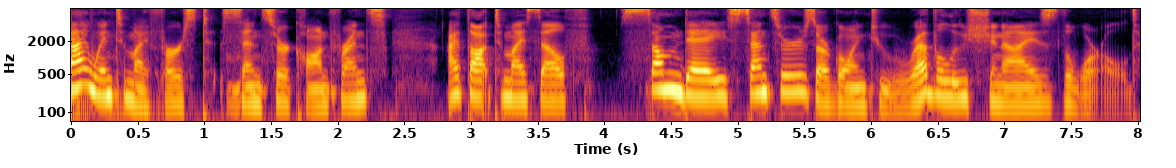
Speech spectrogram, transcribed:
I went to my first sensor conference, I thought to myself, someday sensors are going to revolutionize the world.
